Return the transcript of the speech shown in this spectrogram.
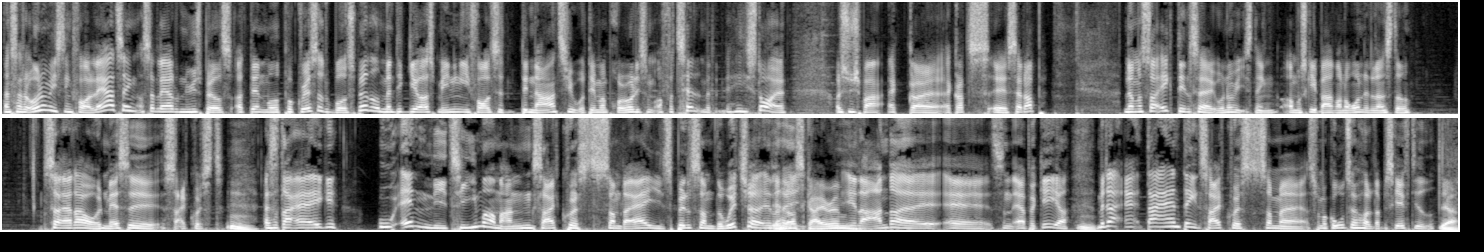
Man tager til undervisning for at lære ting, og så lærer du nye spils, og den måde progresser du både spillet, men det giver også mening i forhold til det narrativ, og det man prøver ligesom at fortælle med den her historie. Og det synes jeg bare er, gør, er godt øh, sat op. Når man så ikke deltager i undervisningen, og måske bare render rundt et eller andet sted, så er der jo en masse sidequests. Mm. Altså, der er ikke uendelige timer mange sidequests, som der er i et spil som The Witcher, eller, Eller i, Skyrim. eller andre øh, øh, sådan RPG'er. Mm. Men der er, der er en del sidequests, som er, som er gode til at holde dig beskæftiget. Ja.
